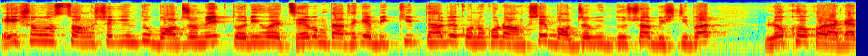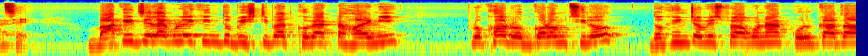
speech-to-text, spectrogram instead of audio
এই সমস্ত অংশে কিন্তু বজ্রমেঘ তৈরি হয়েছে এবং তা থেকে বিক্ষিপ্তভাবে কোনো কোনো অংশে বজ্রবিদ্যুৎ সহ বৃষ্টিপাত লক্ষ্য করা গেছে। বাকি জেলাগুলোয় কিন্তু বৃষ্টিপাত খুব একটা হয়নি। প্রখর রোদ গরম ছিল। দক্ষিণ চব্বিশ পরগনা, কলকাতা,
